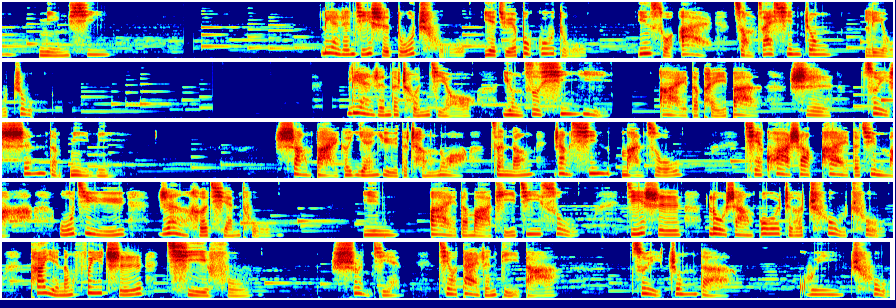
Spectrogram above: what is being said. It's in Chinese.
明晰。恋人即使独处，也绝不孤独，因所爱总在心中留住。恋人的醇酒永自心意，爱的陪伴是最深的秘密。上百个言语的承诺，怎能让心满足？且跨上爱的骏马，无惧于任何前途，因。爱的马蹄急速，即使路上波折处处，它也能飞驰起伏，瞬间就带人抵达最终的归处。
